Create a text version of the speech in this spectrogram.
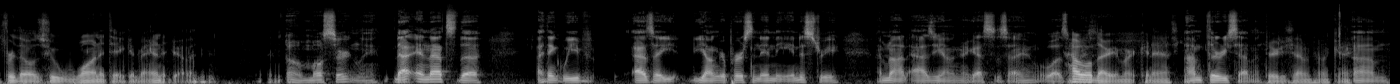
for those who want to take advantage of it. Oh most certainly. That and that's the i think we've as a younger person in the industry i'm not as young i guess as i was how old are you mark? Can i ask you? I'm 37 37 okay. Um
